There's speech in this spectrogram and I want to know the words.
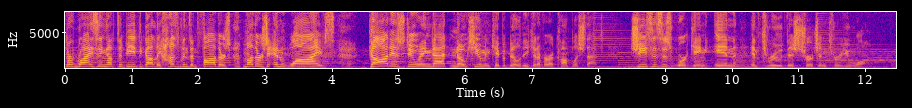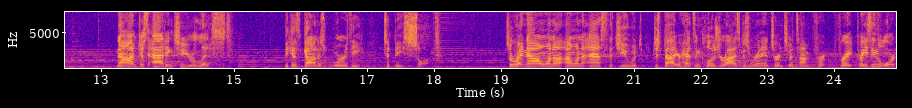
They're rising up to be the godly husbands and fathers, mothers and wives. God is doing that. No human capability could ever accomplish that. Jesus is working in and through this church and through you all. Now, I'm just adding to your list because God is worthy to be sought. So, right now, I wanna, I wanna ask that you would just bow your heads and close your eyes because we're gonna enter into a time of pra- praising the Lord,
